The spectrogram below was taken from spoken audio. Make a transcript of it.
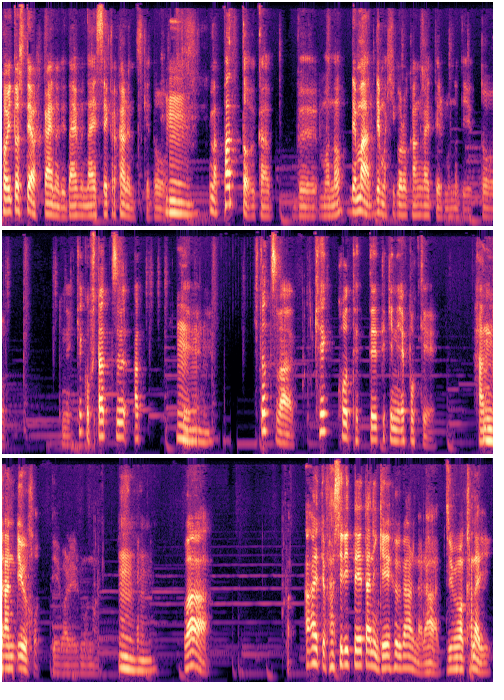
問いとしては深いので、だいぶ内省かかるんですけど、うん。今、パッと浮かぶもの、で、まあ、でも日頃考えているもので言うと、ね、結構2つあって、うん。1つは結構徹底的にエポケ、判断留保って言われるものうん。は、あえてファシリテーターに芸風があるなら、自分はかなり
